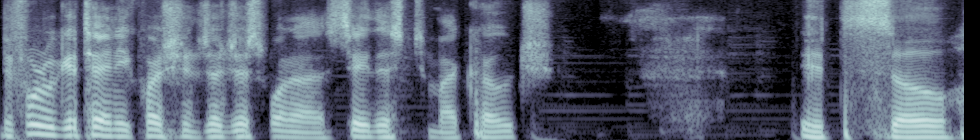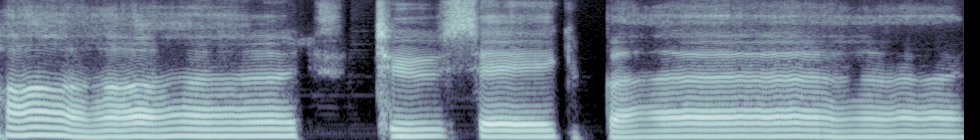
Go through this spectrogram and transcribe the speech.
before we get to any questions, I just want to say this to my coach. It's so hard to say goodbye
